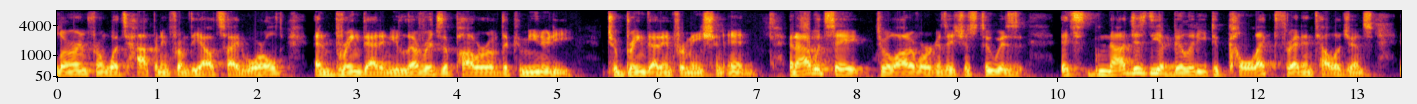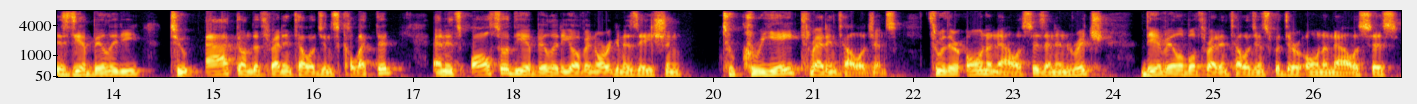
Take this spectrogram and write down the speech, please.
learn from what's happening from the outside world and bring that and You leverage the power of the community to bring that information in. And I would say to a lot of organizations too is it's not just the ability to collect threat intelligence, it's the ability to act on the threat intelligence collected. And it's also the ability of an organization to create threat intelligence through their own analysis and enrich the available threat intelligence with their own analysis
